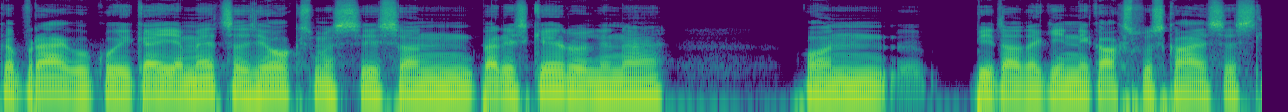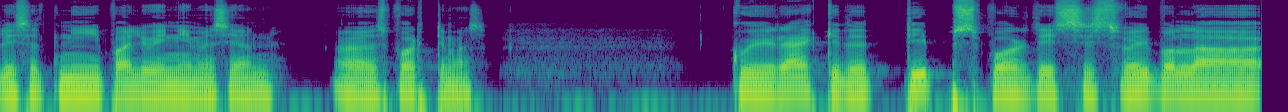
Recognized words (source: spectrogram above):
ka praegu, kui käia metsas jooksmas, siis on päris keeruline, on pidada kinni kaks pluss kahest, sest lihtsalt nii palju inimesi on öö, sportimas kui rääkida tippspordist, siis võib-olla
